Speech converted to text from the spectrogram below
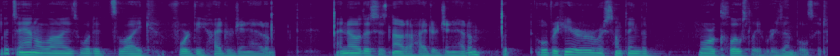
Let's analyze what it's like for the hydrogen atom. I know this is not a hydrogen atom, but over here is something that more closely resembles it.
